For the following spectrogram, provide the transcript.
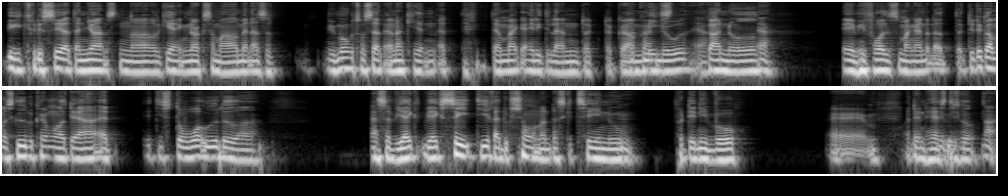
vi kan kritisere Dan Jørgensen og regeringen nok så meget, men altså, vi må trods alt anerkende, at Danmark er en af de lande, der, der gør, Der gør mest, noget, ja. gør noget Ja. øhm, i forhold til så mange andre. Og det, der gør mig skide bekymret, det er, at de store udledere, altså, vi har ikke, vi har ikke set de reduktioner, der skal til endnu Mm. på det niveau øhm, og den hastighed. Nej,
